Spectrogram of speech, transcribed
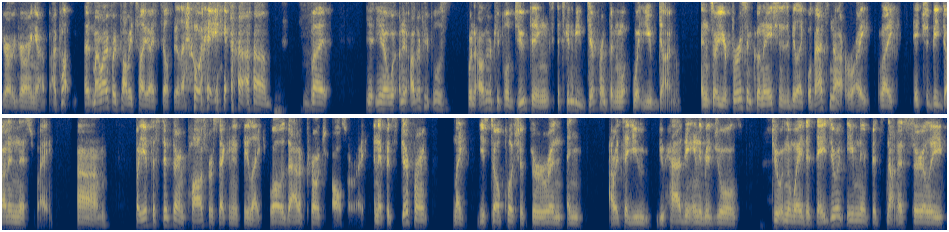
growing up. I pro- my wife would probably tell you i still feel that way. Um, but you know when other people's when other people do things it's going to be different than what, what you've done and so your first inclination is to be like, well, that's not right. Like it should be done in this way. Um, but you have to sit there and pause for a second and see, like, well, is that approach also right? And if it's different, like you still push it through. And and I would say you you have the individuals do it in the way that they do it, even if it's not necessarily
